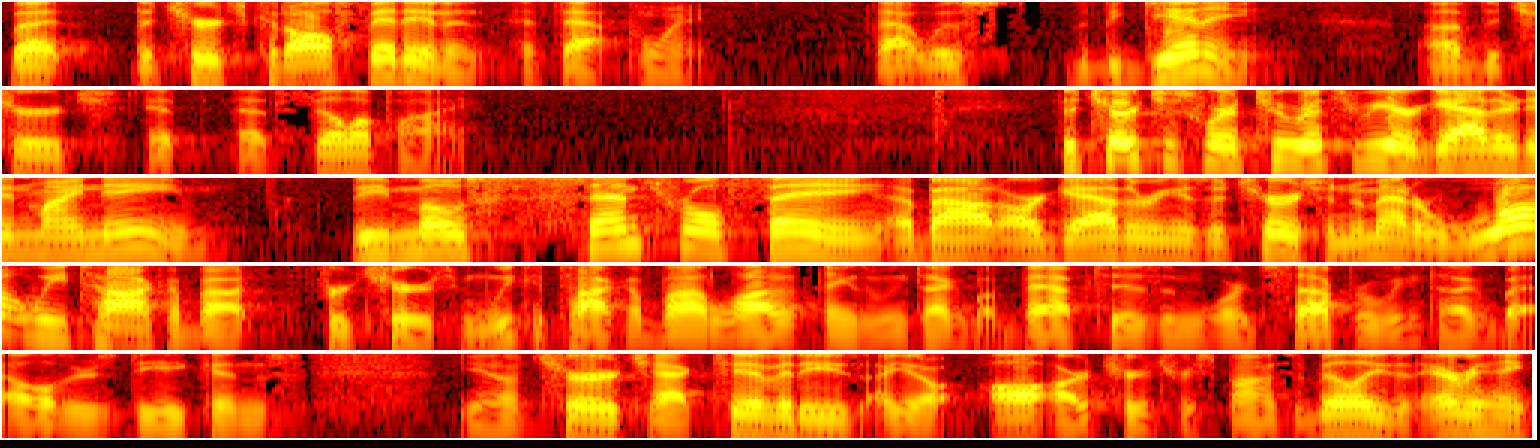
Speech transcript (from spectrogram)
but the church could all fit in it at that point. That was the beginning of the church at, at Philippi. The church is where two or three are gathered in my name the most central thing about our gathering as a church. And no matter what we talk about for church, and we could talk about a lot of things. We can talk about baptism, Lord's Supper, we can talk about elders, deacons, you know, church activities, you know, all our church responsibilities and everything.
